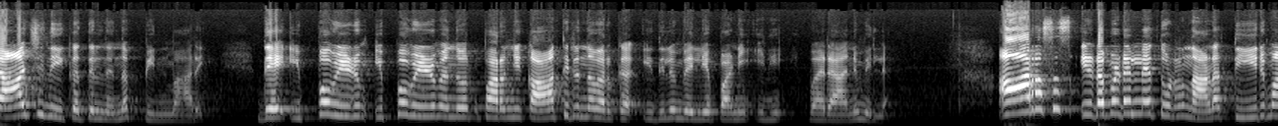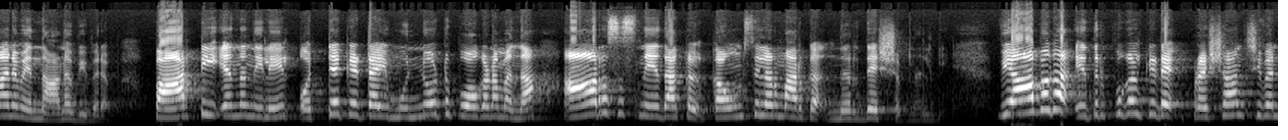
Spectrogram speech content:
രാജിനീക്കത്തിൽ നിന്ന് പിന്മാറി. ദേ ഇപ്പൊ വീഴും ഇപ്പൊ വീഴുമെന്ന് പറഞ്ഞ് കാത്തിരുന്നവർക്ക് ഇതിലും വലിയ പണി ഇനി വരാനുമില്ല. ആർ എസ് എസ് ഇടപെടലിനെ തുടർന്നാണ് തീരുമാനമെന്നാണ് വിവരം. പാർട്ടി എന്ന നിലയിൽ ഒറ്റക്കെട്ടായി മുന്നോട്ടു പോകണമെന്ന ആർ നേതാക്കൾ കൗൺസിലർമാർക്ക് നിർദ്ദേശം നൽകി. വ്യാപക എതിർപ്പുകൾക്കിടെ പ്രശാന്ത് ശിവൻ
